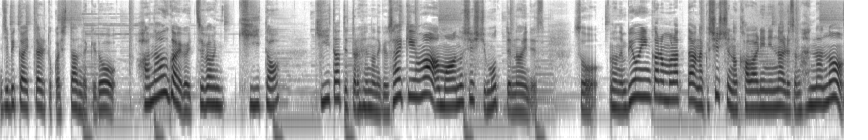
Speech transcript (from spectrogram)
耳鼻科行ったりとかしたんだけど鼻うがいが一番効いた？効いたって言ったら変なんだけど最近はあもうあのシュッシュ持ってないですそう。なの病院からもらったなんかシュッシュの代わりになるその鼻の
